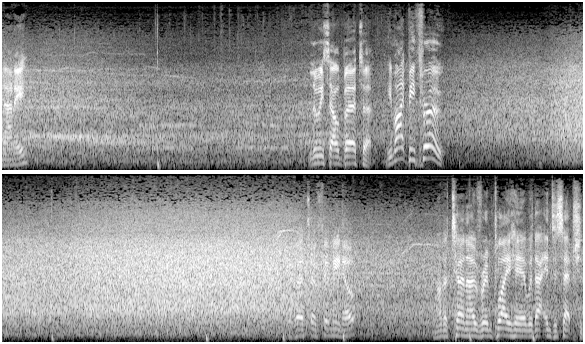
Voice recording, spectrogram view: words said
Nani. Luis Alberto. He might be through. Roberto Firmino. Another turnover in play here with that interception.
